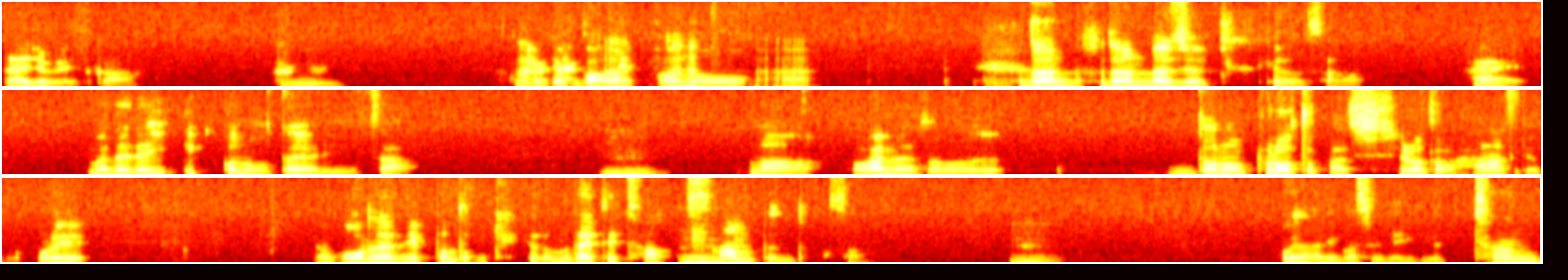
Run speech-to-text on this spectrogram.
大丈夫ですか？うん。やっぱ、あの、あ普段、普段ラジオ聞くけどさ、はい。まあ大体1個のお便りにさ、うん。まあ、わかんない、その、どのプロとか素人が話すけど、俺、なんかオールナイトニッポンとか聞くけど、まあ大体 3, うん3分とかさ、うん。こういうのありますみたいな。ちゃん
